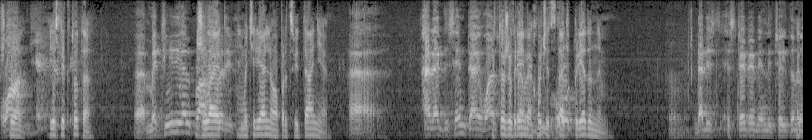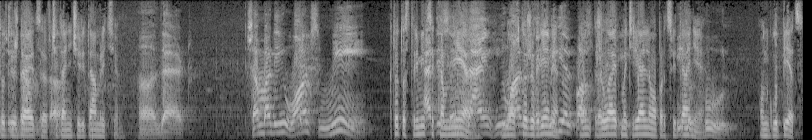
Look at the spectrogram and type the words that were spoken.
что если кто-то uh, желает материального процветания, uh, и в то же время хочет стать преданным, это утверждается в читании Чаритамрити. Uh, Кто-то стремится ко мне, но в то же время он желает материального процветания. Он глупец.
